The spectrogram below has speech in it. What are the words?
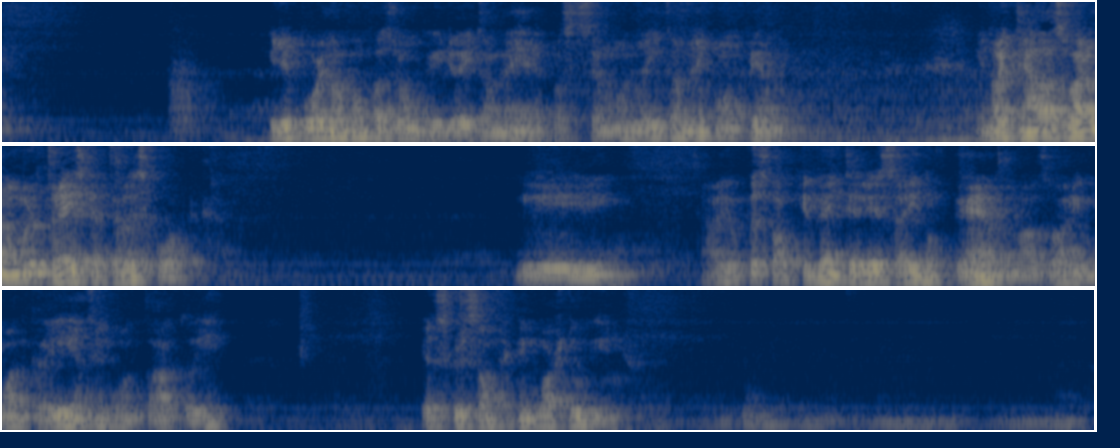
E depois nós vamos fazer um vídeo aí também, né, essa semana aí também com o pêndulo. E nós temos as varas número 3, que é telescópica. E aí o pessoal que tiver interesse aí no pêndulo, nas varas iônicas aí, entra em contato aí. E a descrição fica embaixo do vídeo.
